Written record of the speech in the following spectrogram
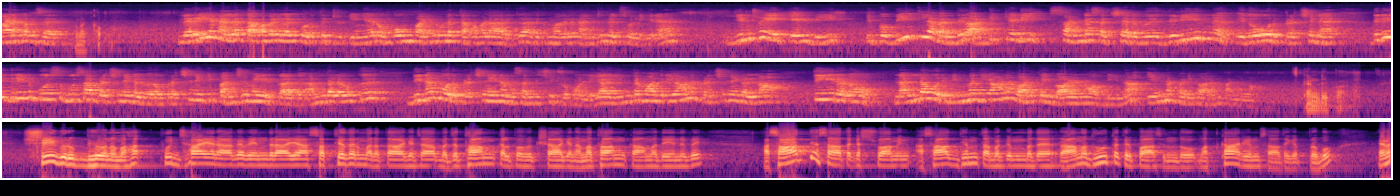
வணக்கம் சார் வணக்கம். நிறைய நல்ல தகவல்கள் கொடுத்துட்டு இருக்கீங்க ரொம்பவும் பயனுள்ள தகவலா இருக்கு. அதுக்கு முதல்ல நன்றிகள் சொல்லிக்கிறேன். இன்றைய கேள்வி இப்போ வீட்ல வந்து அடிக்கடி சண்டை சச்சரவு திடீர்னு ஏதோ ஒரு பிரச்சனை திடீர் திடீர்னு புதுசு புதுசா பிரச்சனைகள் வரும். பிரச்சனைக்கு பஞ்சமே இருக்காது. அந்த அளவுக்கு தினம் ஒரு பிரச்சனையை நம்ம சந்திச்சிட்டு இருக்கோம் இல்லையா? இந்த மாதிரியான பிரச்சனைகள்லாம் தீரணும். நல்ல ஒரு நிம்மதியான வாழ்க்கை வாழணும் அப்படின்னா என்ன பரிகாரம் பண்ணலாம்? கண்டிப்பாக ஸ்ரீ குருப்பியோ நம பூஜ்யாய ராகவேந்திராய சத்யதர்ம ரதாகஜா பஜதாம் கல்பவக்ஷாய நமதாம் காமதேனுவே. அசாத்திய சாதக சுவாமின் அசாத்தியம் தபகிம்பத ராமதூத கிருபா சிந்தோ மத்காரியம் சாதக பிரபு.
